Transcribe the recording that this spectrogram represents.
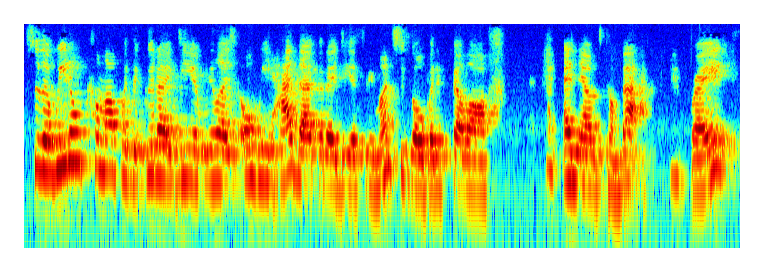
so that we don't come up with a good idea and realize, oh, we had that good idea three months ago, but it fell off and now it's come back, right?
